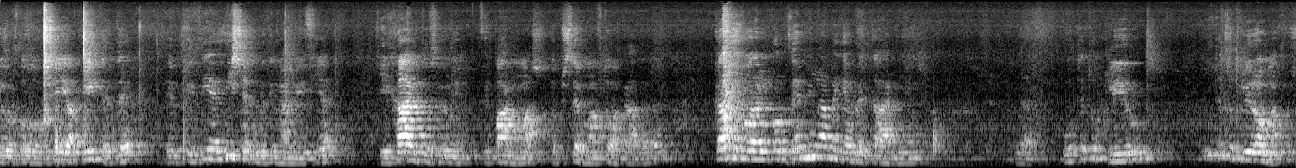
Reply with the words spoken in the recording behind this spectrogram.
η Ορθοδοξία πείτεται, επειδή εμείς έχουμε την αλήθεια, και η χάρη του Θεού είναι επάνω μας, το πιστεύουμε αυτό ακράδαντα, κάθε φορά λοιπόν δεν μιλάμε για μετάνοια, ούτε του κλήρου, ούτε του πληρώματος.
